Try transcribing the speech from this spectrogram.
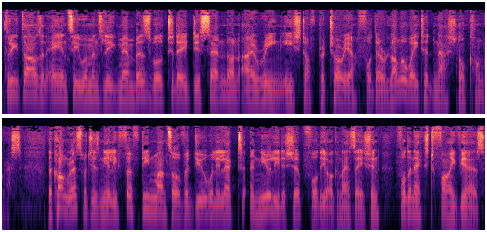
3,000 ANC Women's League members will today descend on Irene east of Pretoria for their long-awaited National Congress. The Congress, which is nearly 15 months overdue, will elect a new leadership for the organization for the next five years.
